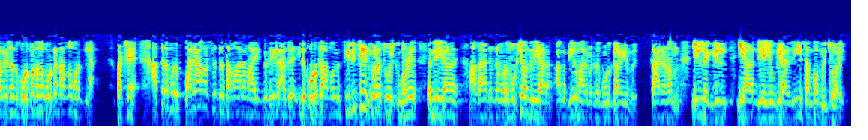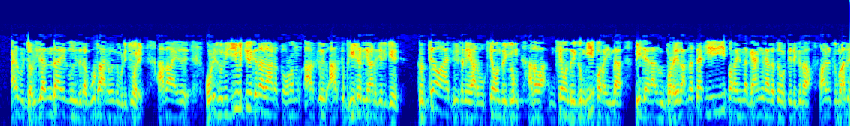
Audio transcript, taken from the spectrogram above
കമ്മീഷൻ അത് കൊടുക്കണമെന്നോ കൊടുക്കണ്ടെന്നോ പറഞ്ഞില്ല പക്ഷേ അത്തരം ഒരു പരാമർശത്തിന് സമാനമായ രീതിയിൽ അത് ഇത് കൊടുക്കാമെന്ന് തിരിച്ച് ഇവിടെ ചോദിക്കുമ്പോൾ എന്ത് ചെയ്യാണ്? ആ നമ്മുടെ മുഖ്യമന്ത്രിയാണ് അങ്ങ് തീരുമാനമെടുത്ത് കൊടുക്കുകയാണ് കാരണം ഇല്ലെങ്കിൽ ഇയാൾ എന്ത് ചെയ്യും? ഇയാൾ ഈ സംഭവം വിളിച്ചു പറയും. അയാൾ വിളിച്ചോ ഇതെന്തായിരുന്നു ഇതിന്റെ ഗൂഢാലോ എന്ന് വിളിച്ചു പറയും. അതായത് കൊടി ജീവിച്ചിരിക്കുന്ന കാലത്തോളം ആർക്ക് ആർക്ക് ഭീഷണിയാണ് ശരിക്ക് കൃത്യമായ ഭീഷണിയാണ് മുഖ്യമന്ത്രിക്കും അഥവാ മുഖ്യമന്ത്രിക്കും ഈ പറയുന്ന പി ജയരാജ് ഉൾപ്പെടെയുള്ള അന്നത്തെ ഈ പറയുന്ന ഗാങ്ങിനകത്ത് വിട്ടിരിക്കുന്ന ആൾക്കും അത്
